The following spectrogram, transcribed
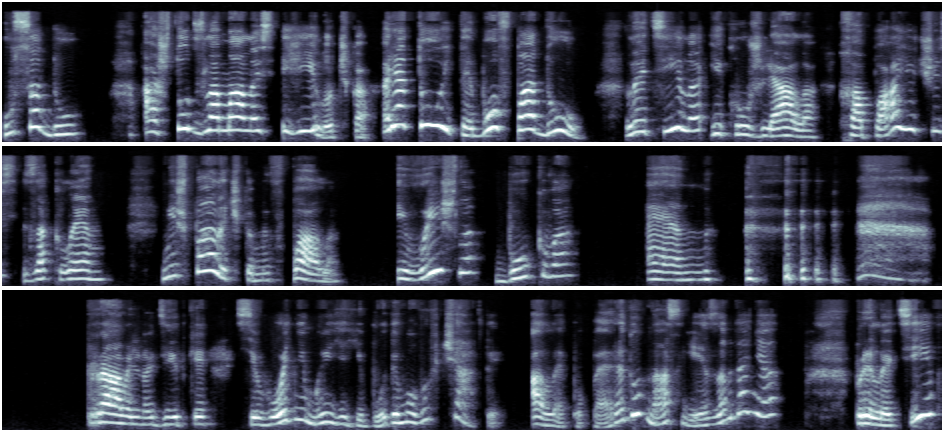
у саду. Аж тут зламалась гілочка. Рятуйте, бо впаду. Летіла і кружляла, хапаючись за клем. Між паличками впала і вийшла буква Н. Правильно, дітки, сьогодні ми її будемо вивчати, але попереду в нас є завдання. Прилетів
